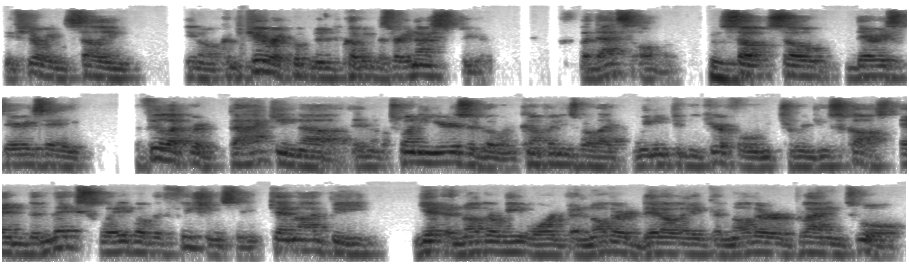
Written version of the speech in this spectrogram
if you're in selling, you know, computer equipment, equipment is very nice to you, but that's over. Mm-hmm. So, so there is there is a I feel like we're back in, uh, in 20 years ago when companies were like, we need to be careful to reduce cost. And the next wave of efficiency cannot be yet another reorg, another data lake, another planning tool.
